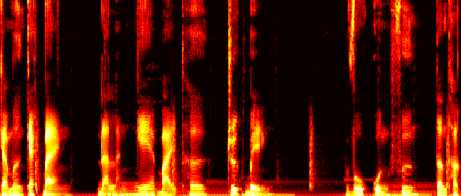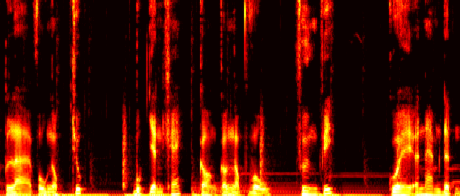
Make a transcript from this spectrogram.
Cảm ơn các bạn đã lắng nghe bài thơ trước biển. Vũ quần phương, tên thật là vũ ngọc trúc. Bút danh khác còn có ngọc vũ, phương viết, quê ở nam định.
